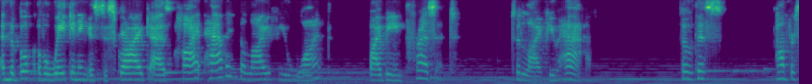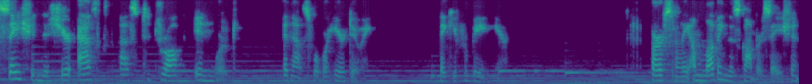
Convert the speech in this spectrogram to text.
And the Book of Awakening is described as having the life you want by being present to life you have. So, this conversation this year asks us to drop inward, and that's what we're here doing. Thank you for being here. Personally, I'm loving this conversation.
